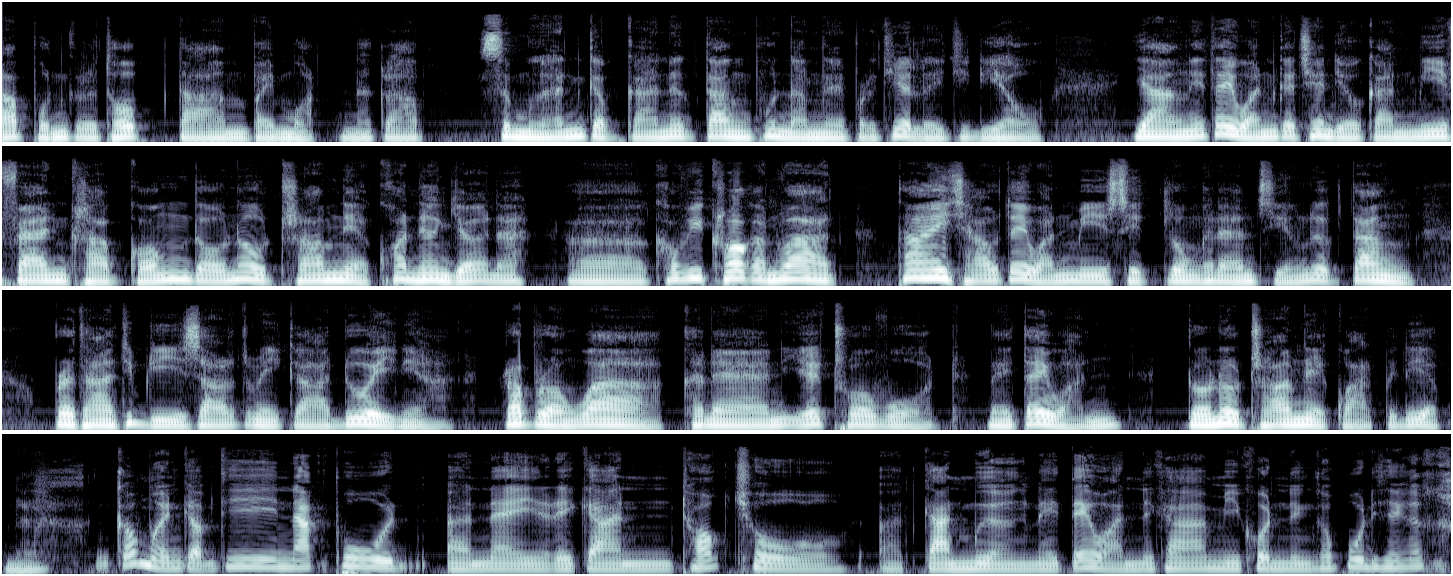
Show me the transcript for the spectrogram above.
รับผลกระทบตามไปหมดนะครับ เสมือนกับการเลือกตั้งผู้นำในประเทศเลยทีเดียว อย่างในไต้หวันก็เช่นเดียวกัน มีแฟนคลับของโดนัลด์ทรัมป์เนี่ยค่อนข้างเยอะนะเเขาวิเคราะห์กันว่า ถ้าให้ชาวไต้หวันมีสิทธิ์ลงคะแนนเสียงเลือกตั้ง ประธานทิบดีสหรัฐอเมริกาด้วยเนี่ยรับรองว่าคะแนนอิเล็กโทรโหวตในไต้หวัน โโดนัลด์ทรัมป์เนี่ยกวาดไปเรียบนะ ก็เหมือนกับที่นักพูดในรายการทอล์กโชว์การเมืองในไต้หวันนะคะ มีคนหนึ่งเขาพูดดิฉันก็ข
